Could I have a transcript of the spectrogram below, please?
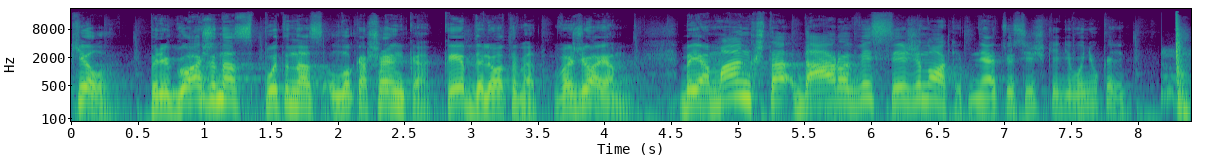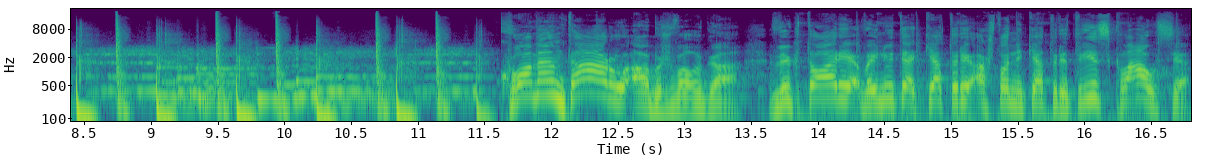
Kill. Prigožinas, Putinas, Lukašenka. Kaip dėliotumėt? Važiuojam. Beje, mankštą daro visi, žinokit, net jūs iškiai gyvūniukai. Komentarų apžvalga. Viktorija Vainiutė 4843 klausė,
